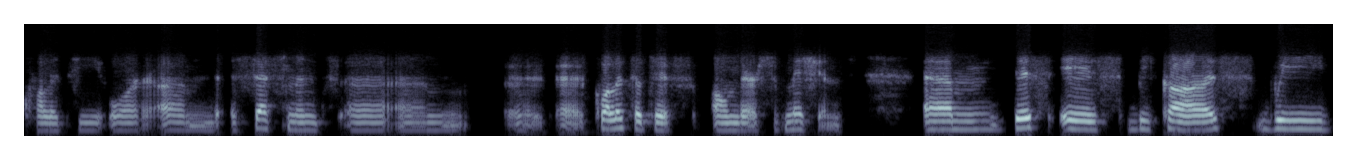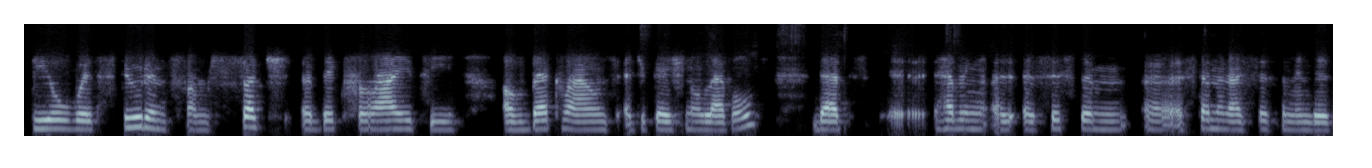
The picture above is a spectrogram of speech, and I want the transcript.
quality or um, assessment uh, um, uh, uh, qualitative on their submissions. Um, this is because we deal with students from such a big variety of backgrounds, educational levels, that uh, having a, a system, uh, a standardized system in this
